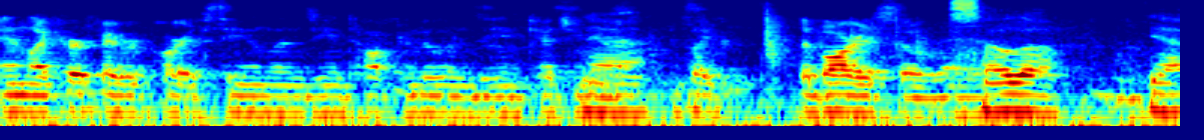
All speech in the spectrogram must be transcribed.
And like her favorite part is seeing Lindsay and talking to Lindsay and catching Yeah. up. It's like the bar is so low. So low. Yeah.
